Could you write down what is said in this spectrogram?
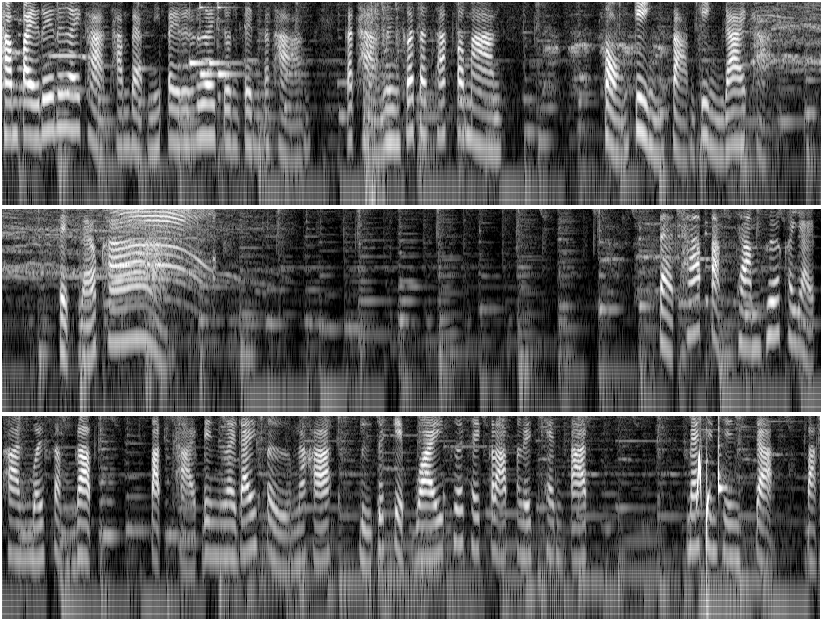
ทำไปเรื่อยๆ ค่ะทำแบบนี้ไปเรื่อยๆ จนเต็มกระถาง กระถางหนึ่งก็จะสักประมาณ 2 กิ่ง 3 กิ่งได้ค่ะ เสร็จแล้วค่ะ แต่ถ้าปักชำเพื่อขยายพันธุ์ไว้สำหรับตัดขายเป็นรายได้เสริมนะคะ หรือจะเก็บไว้เพื่อใช้กราฟเมล็ดแคนตัส แม่เทนเทนจะปัก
